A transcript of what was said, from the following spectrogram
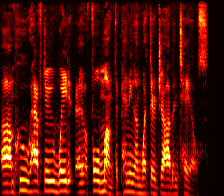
um, who have to wait a full month, depending on what their job entails.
